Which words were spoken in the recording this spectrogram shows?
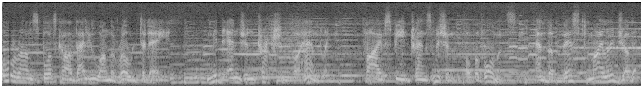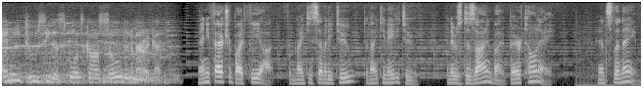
all-around sports car value on the road today. Mid-engine traction for handling, five-speed transmission for performance, and the best mileage of any two-seater sports car sold in America. Manufactured by Fiat from 1972 to 1982, and it was designed by Bertone, hence the name.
